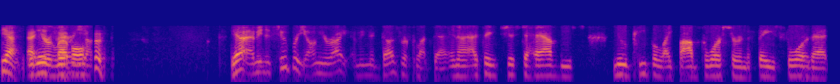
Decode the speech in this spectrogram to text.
yeah, at your level? Yeah, I mean it's super young. You're right. I mean it does reflect that, and I, I think just to have these new people like Bob Forster in the Phase Four that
